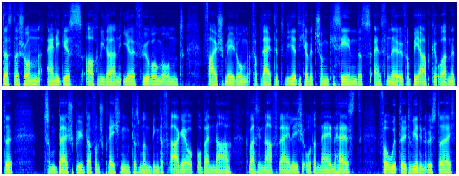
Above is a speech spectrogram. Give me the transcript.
dass da schon einiges auch wieder an Irreführung und Falschmeldung verbreitet wird. Ich habe jetzt schon gesehen, dass einzelne ÖVP-Abgeordnete zum Beispiel davon sprechen, dass man wegen der Frage, ob, ob ein Na quasi Na freilich oder Nein heißt, verurteilt wird in Österreich,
